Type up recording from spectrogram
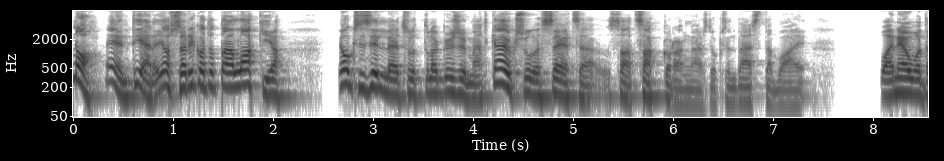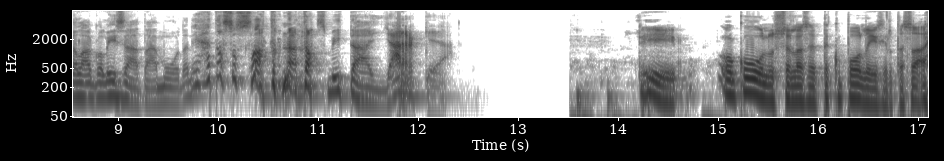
no en tiedä, jos sä rikot jotain lakia, niin onko se silleen, että sulle tulee kysymään, että käykö sulle se, että sä saat sakkorangaistuksen tästä vai, vai neuvotellaanko lisää tai muuta, niin eihän tässä ole saatana taas mitään järkeä. Niin, on kuullut sellaisen, että kun poliisilta saa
